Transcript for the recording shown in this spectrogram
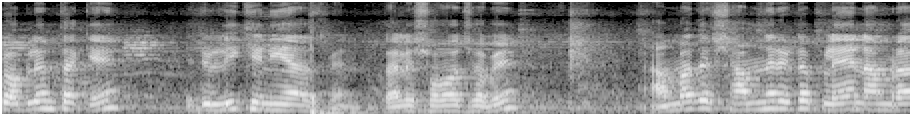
প্রবলেম থাকে, একটু লিখে নিয়ে আসবেন, তাহলে সহজ হবে। আমাদের সামনের একটা প্ল্যান আমরা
